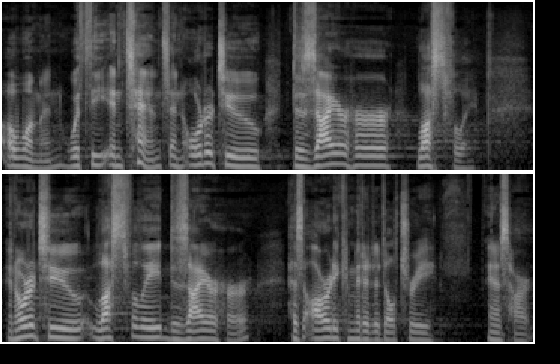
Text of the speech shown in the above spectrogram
a woman with the intent in order to desire her lustfully, in order to lustfully desire her, has already committed adultery in his heart.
